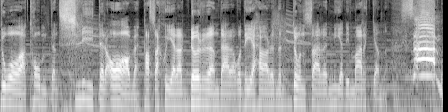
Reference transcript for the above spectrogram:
då tomten sliter av passagerardörren där och det hör den dunsar ned i marken. Sam!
